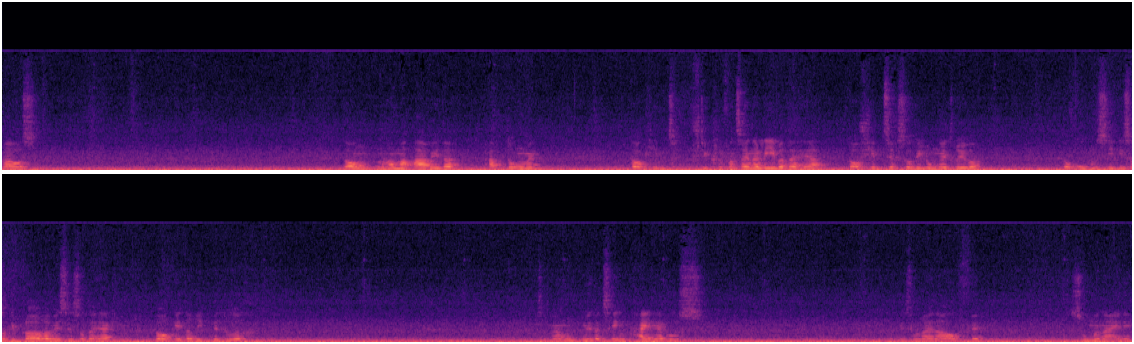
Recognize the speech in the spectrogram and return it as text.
heraus. Da unten haben wir auch wieder Abdomen. Da kommt ein Stückchen von seiner Leber daher, da schiebt sich so die Lunge drüber. Da oben sehe ich so die Pleura, wie sie so daherkommt. Da geht der Rippe durch. Also wir haben unten wieder gesehen, kein Nervus, bisschen weiter auf, zoomen rein.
